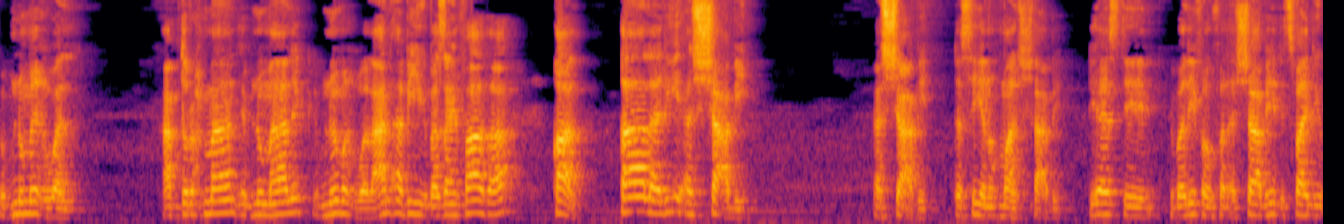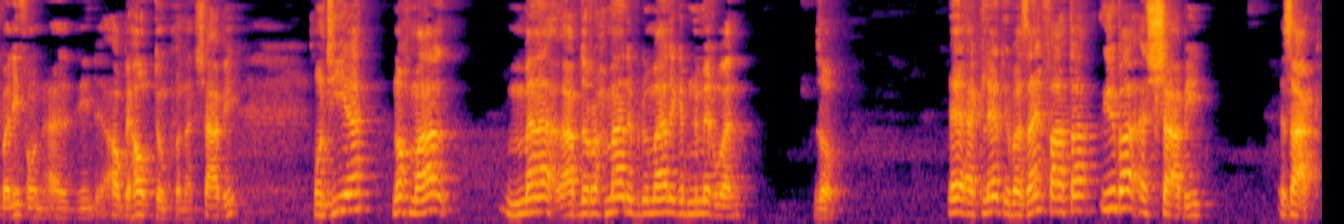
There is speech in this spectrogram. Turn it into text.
ibn Mirwal. Abdurrahman ibn Malik ibn Mirwal. An Abi über seinen Vater. قال قال لي الشعبي الشعبي das hier nochmal الشعبي Die erste Überlieferung von Al-Shabi, die zweite Überlieferung, äh, die Behauptung von Al-Shabi. Und hier nochmal Abdurrahman ibn Malik ibn Mirwal. So. Er erklärt über seinen Vater, über Al-Shabi. Er sagt,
